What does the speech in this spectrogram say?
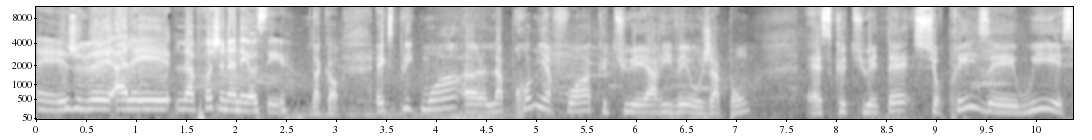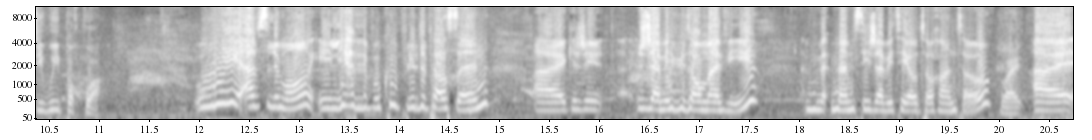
et je vais aller la prochaine année aussi. D'accord. Explique-moi la première fois que tu es arrivé au Japon. Est-ce que tu étais surprise et oui et si oui pourquoi? Oui, absolument. Il y avait beaucoup plus de personnes euh, que j'ai jamais vues dans ma vie, même si j'habitais au Toronto. Ouais. Euh,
